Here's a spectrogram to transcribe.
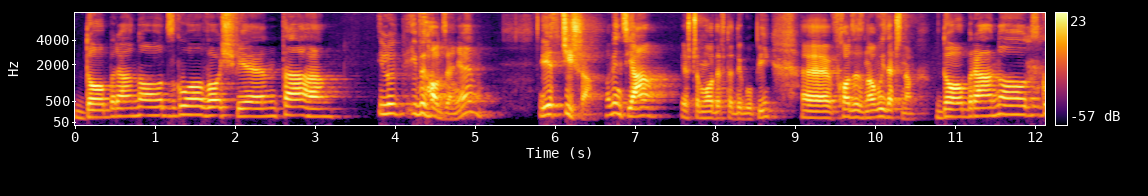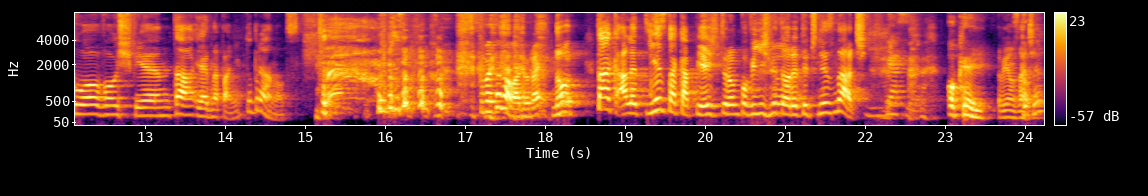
Dobranoc, głowo święta. I, lu- I wychodzę, nie? I jest cisza. No więc ja, jeszcze młody wtedy głupi, e, wchodzę znowu i zaczynam. Dobranoc, głowo święta. Jak na pani, dobranoc. Skomentowała to, tak? No, tak, ale jest taka pieśń, którą powinniśmy teoretycznie znać. Jasne. Okej. To wy ją znacie? To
